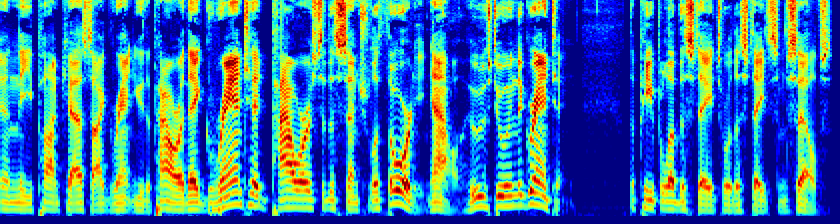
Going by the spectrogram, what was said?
in, the podcast, I Grant You the Power, they granted powers to the central authority. Now, who's doing the granting? The people of the states or the states themselves.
